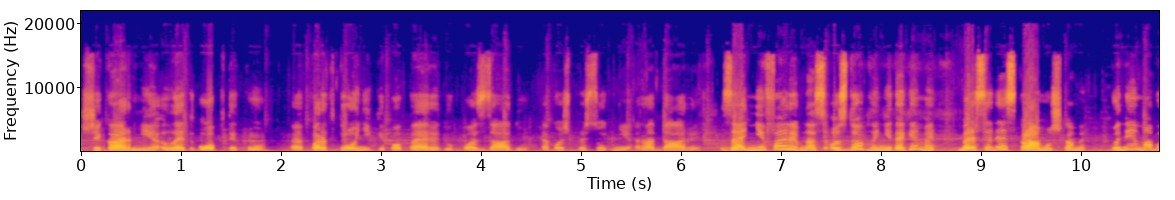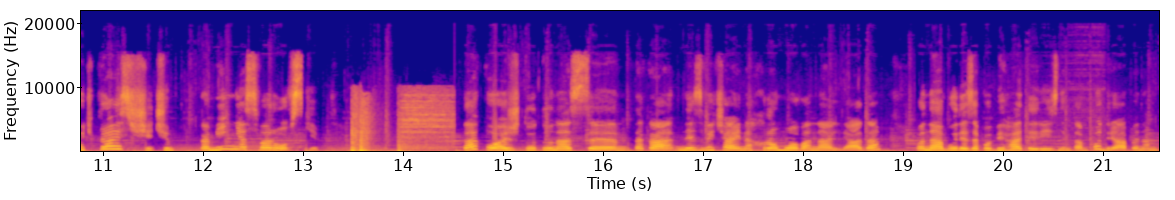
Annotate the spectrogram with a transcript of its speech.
Шикарні led оптику е, парктроніки попереду, позаду. Також присутні радари. Задні фари в нас оздоблені такими мерседес камушками. Вони, мабуть, кращі, ніж каміння Сваровські. Також тут у нас е, така незвичайна хромована ляда. Вона буде запобігати різним там подряпинам.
